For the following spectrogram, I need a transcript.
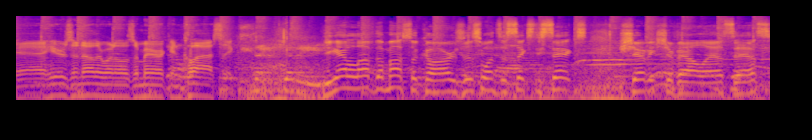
Yeah, here's another one of those American classics. You gotta love the muscle cars. This one's a 66 Chevy Chevelle SS,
